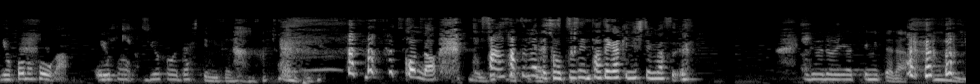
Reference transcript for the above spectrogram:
横の方が多い両方気が、両方出してみたら。今度、3冊目で突然縦書きにしてみます。いろいろやってみたら。うん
